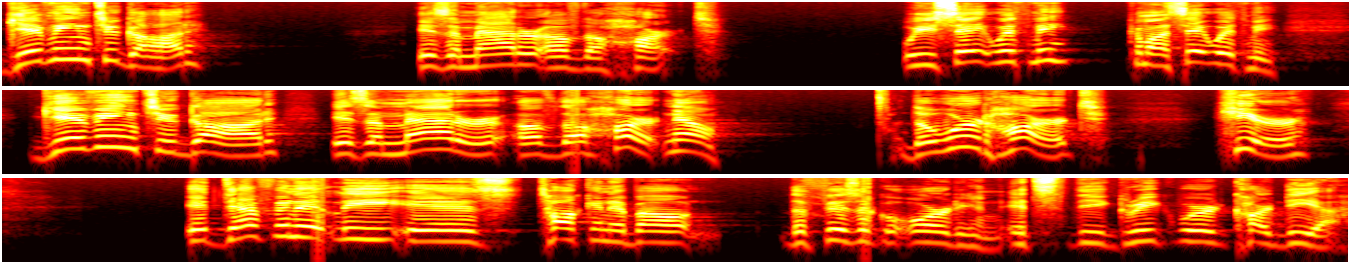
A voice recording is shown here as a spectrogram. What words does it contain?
Giving to God is a matter of the heart. Will you say it with me? Come on, say it with me. Giving to God is a matter of the heart. Now, the word heart here, it definitely is talking about the physical organ. It's the Greek word cardia,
